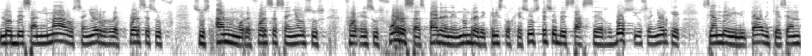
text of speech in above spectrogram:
los desanimados, Señor, refuerce sus, ánimos, refuerza, Señor, sus, eh, sus fuerzas, Padre, en el nombre de Cristo Jesús. Esos de sacerdocio, Señor, que se han debilitado y que se han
